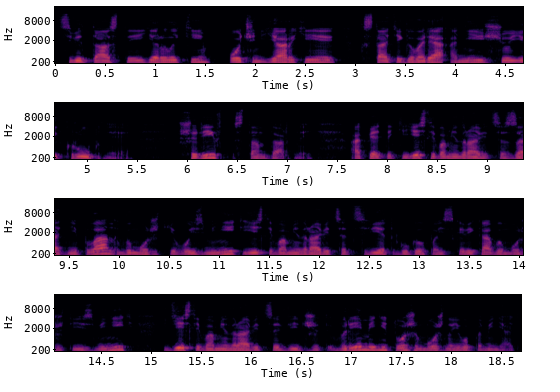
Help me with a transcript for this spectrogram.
цветастые ярлыки, очень яркие, кстати говоря, они еще и крупные. Шрифт стандартный. Опять-таки, если вам не нравится задний план, вы можете его изменить. Если вам не нравится цвет Google поисковика, вы можете изменить. Если вам не нравится виджет времени, тоже можно его поменять.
